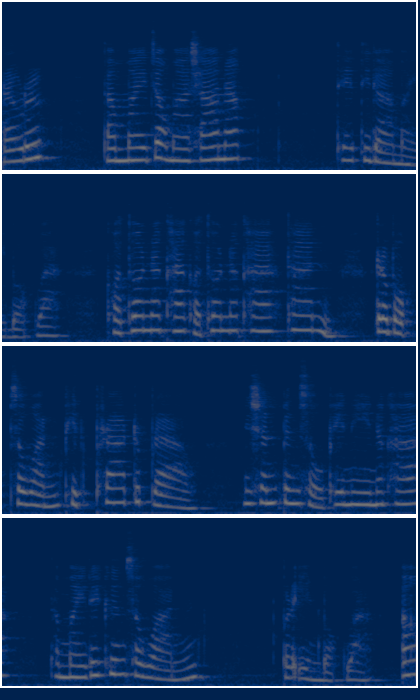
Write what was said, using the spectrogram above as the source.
แล้วหรือทำไมเจ้ามาช้านัก เทพธิดาใหม่บอกว่า ขอโทษนะคะ ขอโทษนะคะ ท่าน ระบบสวรรค์ผิดพลาดหรือเปล่า นี่ฉันเป็นโสเพณีนะคะ ทำไมได้ขึ้นสวรรค์พระอินบอกว่า เอ้า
